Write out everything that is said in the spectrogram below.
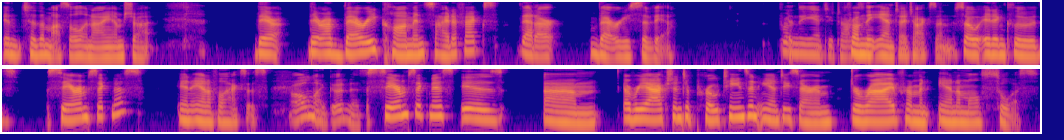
into the muscle, an IM shot. There, there are very common side effects that are very severe From uh, the antitoxin. from the antitoxin. So it includes serum sickness and anaphylaxis. Oh my goodness. Serum sickness is um, a reaction to proteins in antiserum derived from an animal source.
